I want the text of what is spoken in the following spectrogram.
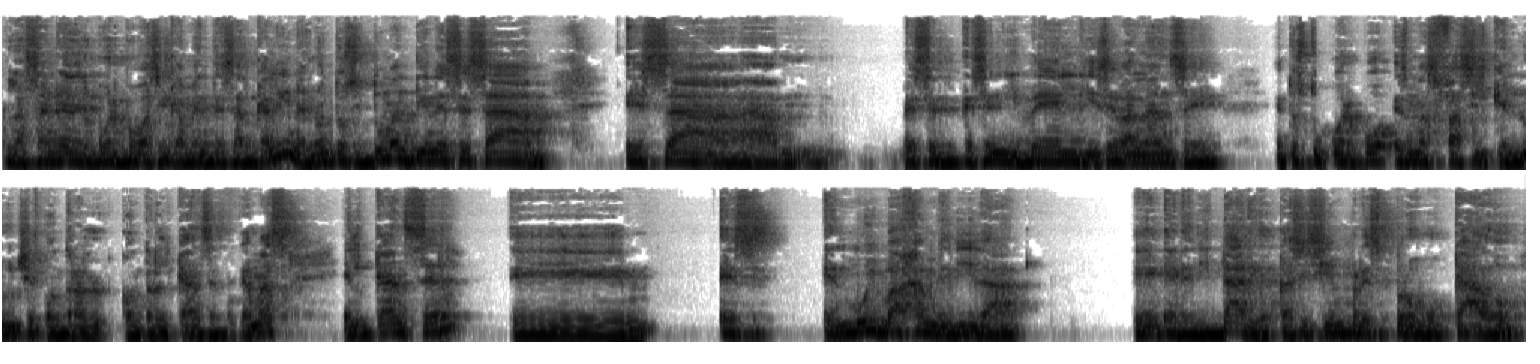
la sangre del cuerpo básicamente es alcalina, ¿no? Entonces, si tú mantienes esa, esa ese, ese nivel y ese balance, entonces tu cuerpo es más fácil que luche contra el, contra el cáncer, porque además el cáncer eh, es en muy baja medida eh, hereditario, casi siempre es provocado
